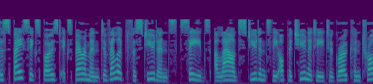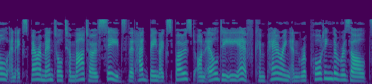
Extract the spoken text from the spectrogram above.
The space-exposed experiment developed for students seeds allowed students the opportunity to grow control and experimental tomato seeds that had been exposed on LDEF comparing and reporting the results.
